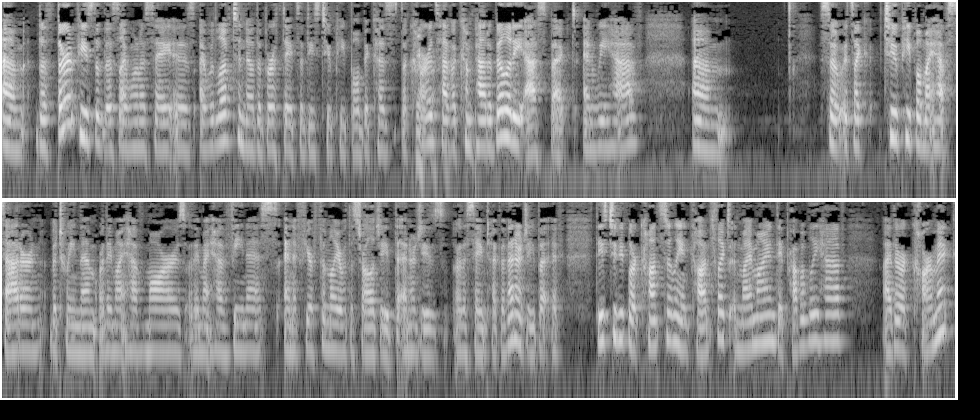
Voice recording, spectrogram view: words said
Um, the third piece of this I want to say is I would love to know the birth dates of these two people because the cards have a compatibility aspect and we have, um, so it's like two people might have Saturn between them, or they might have Mars, or they might have Venus. And if you're familiar with astrology, the energies are the same type of energy. But if these two people are constantly in conflict, in my mind, they probably have either a karmic,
